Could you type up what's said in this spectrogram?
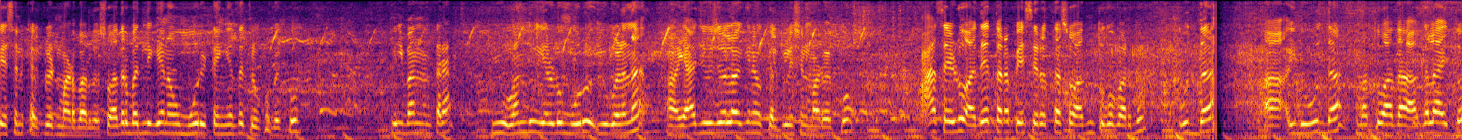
ಪೇಸನ್ನು ಕ್ಯಾಲ್ಕುಲೇಟ್ ಮಾಡಬಾರ್ದು. ಸೊ ಅದ್ರ ಬದಲಿಗೆ ನಾವು ಮೂರು ಇಟ್ಟಂಗಿ ಅಂತ ತಿಳ್ಕೊಬೇಕು. ಇಲ್ಲಿ ಬಂದ ನಂತರ, ಇವು ಒಂದು, ಎರಡು, ಮೂರು, ಇವುಗಳನ್ನು ಯಾಸ್ ಯೂಶ್ವಲ್ ಆಗಿ ನಾವು ಕ್ಯಾಲ್ಕುಲೇಷನ್ ಮಾಡಬೇಕು. ಆ ಸೈಡು ಅದೇ ಥರ ಪೇಸ್ ಇರುತ್ತೆ? ಸೊ ಅದನ್ನ ತೊಗೋಬಾರ್ದು. ಉದ್ದ ಇದು ಉದ್ದ ಮತ್ತು ಅದು ಅಗಲ ಆಯಿತು.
